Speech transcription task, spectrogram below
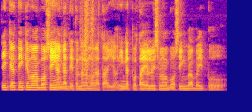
Thank you, thank you mga bossing. Hanggang dito na lang muna tayo. Ingat po tayo Luis mga bossing. Bye bye po.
